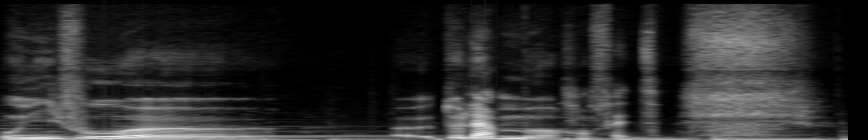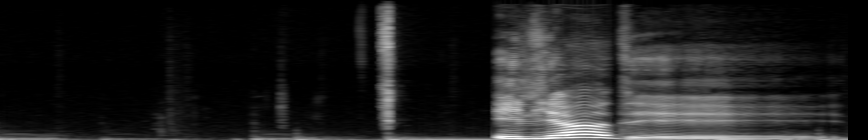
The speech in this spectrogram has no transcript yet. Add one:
au niveau, heu heu, de la mort, en fait. Il y a des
